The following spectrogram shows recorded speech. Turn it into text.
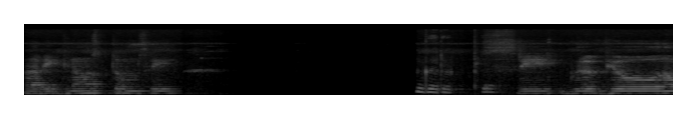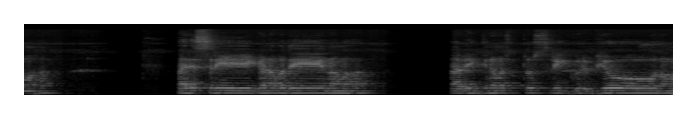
അവിഘ്നമസ്തു ശ്രീ ഗുരുഭ്യോ ശ്രീ ഗുരുഭ്യോ നമ ഹരിശ്രീ ഗണപതേ നമ അവിഘ്നമസ്തു ശ്രീ ഗുരുഭ്യോ നമ.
